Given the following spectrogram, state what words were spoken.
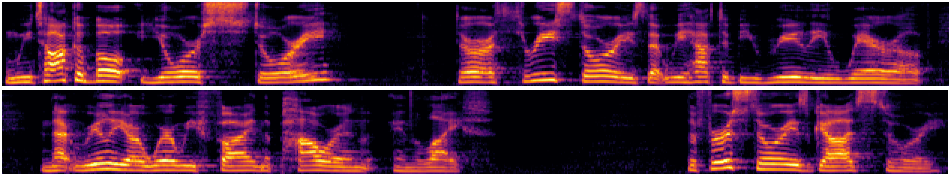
When we talk about your story, there are three stories that we have to be really aware of, and that really are where we find the power in, in life. The first story is God's story.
